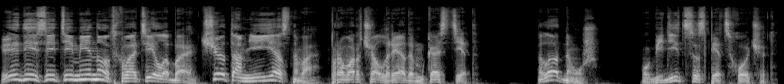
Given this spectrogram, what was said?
«И десяти минут хватило бы, чё там неясного?» — проворчал рядом Кастет. «Ладно уж, убедиться спец хочет».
